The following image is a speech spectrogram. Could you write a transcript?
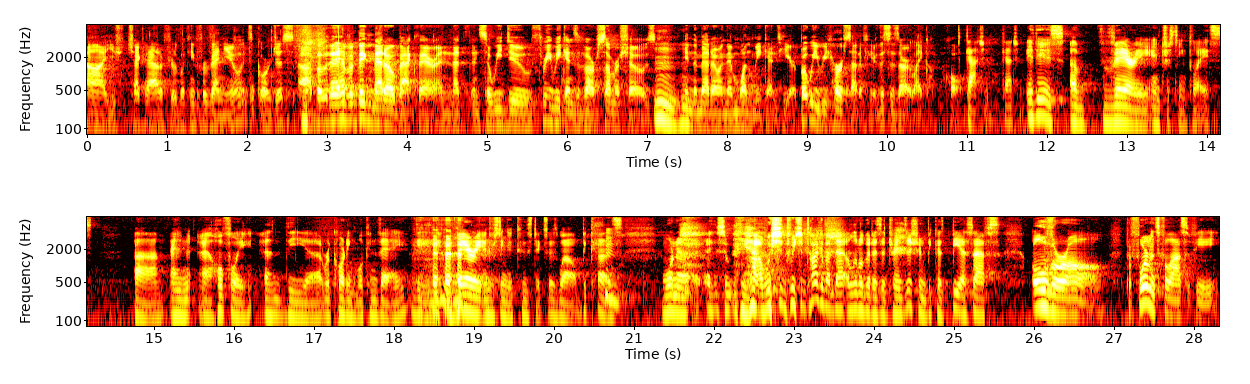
Uh, you should check it out if you're looking for venue. It's gorgeous. Uh, but they have a big meadow back there, and that, and so we do three weekends of our summer shows Mm-hmm. in the meadow, and then one weekend here. But we rehearse out of here. This is our like home. Gotcha, gotcha. It is a very interesting place. Um, and uh, hopefully uh, the uh, recording will convey the very interesting acoustics as well. Because of uh, so yeah, we should we should talk about that a little bit as a transition because BSF's overall performance philosophy,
